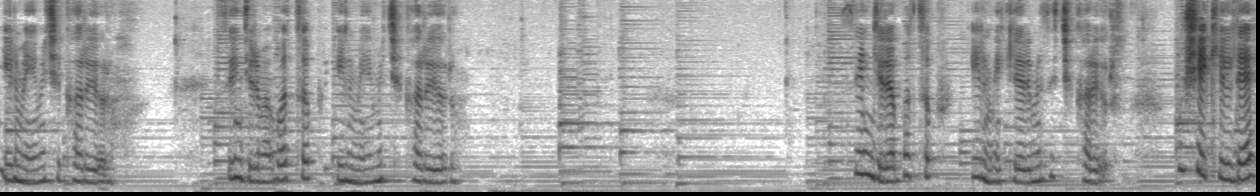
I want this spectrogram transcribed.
ilmeğimi çıkarıyorum. Zincirime batıp ilmeğimi çıkarıyorum. Zincire batıp ilmeklerimizi çıkarıyoruz. Bu şekilde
